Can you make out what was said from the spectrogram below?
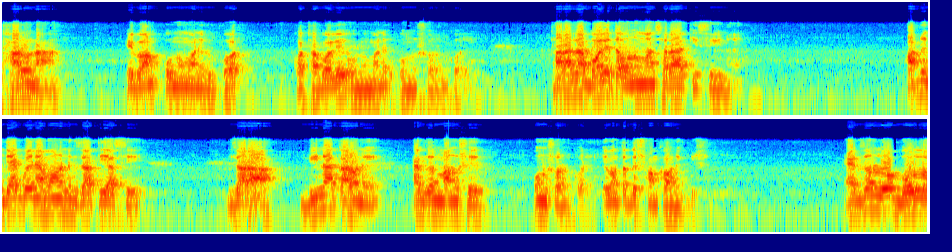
ধারণা এবং অনুমানের উপর কথা বলে, অনুমানের অনুসরণ করে। তারা যা বলে তা অনুমান ছাড়া আর কিছুই নয়। আপনি দেখবেন এমন অনেক জাতি আছে যারা বিনা কারণে একজন মানুষের অনুসরণ করে এবং তাদের সংখ্যা অনেক বেশি। একজন লোক বলল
